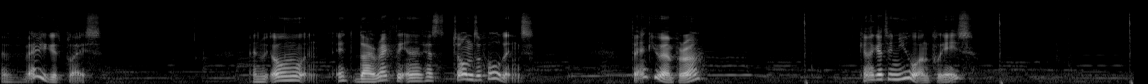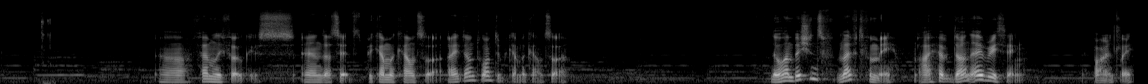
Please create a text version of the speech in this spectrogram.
a very good place, and we own it directly, and it has tons of holdings. Thank you, Emperor. Can I get a new one, please? Uh, family focus, and that's it. Become a counselor. I don't want to become a counselor. No ambitions left for me. I have done everything, apparently.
